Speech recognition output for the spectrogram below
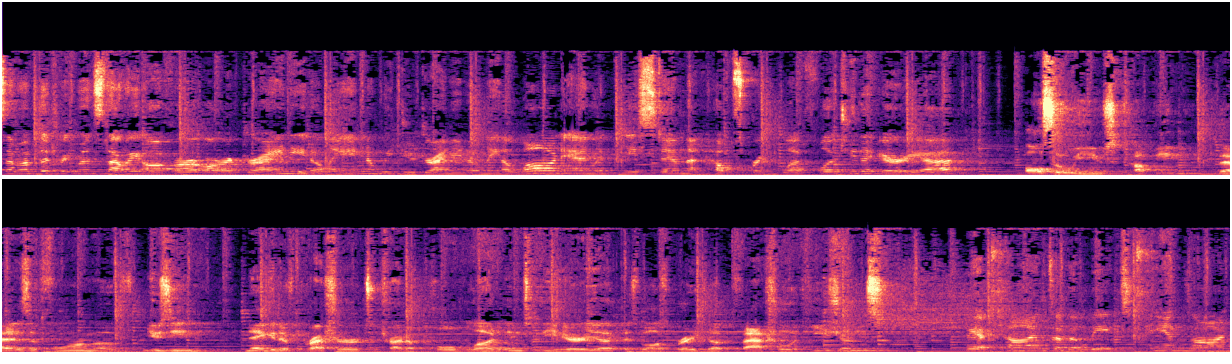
some of the treatments that we offer are dry needling. We do dry needling alone and with E-stim that helps bring blood flow to the area. Also, we use cupping. That is a form of using negative pressure to try to pull blood into the area, as well as break up fascial adhesions. We have tons of elite hands-on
